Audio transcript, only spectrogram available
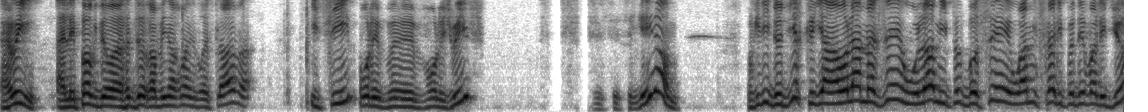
Ah oui, à l'époque de, de Rabbi Nachman de Breslav, ici, pour les, Juifs, c'est le Geinom. Donc il dit de dire qu'il y a un Olam Azé où l'homme il peut bosser, où Am Israël il peut dévoiler Dieu,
